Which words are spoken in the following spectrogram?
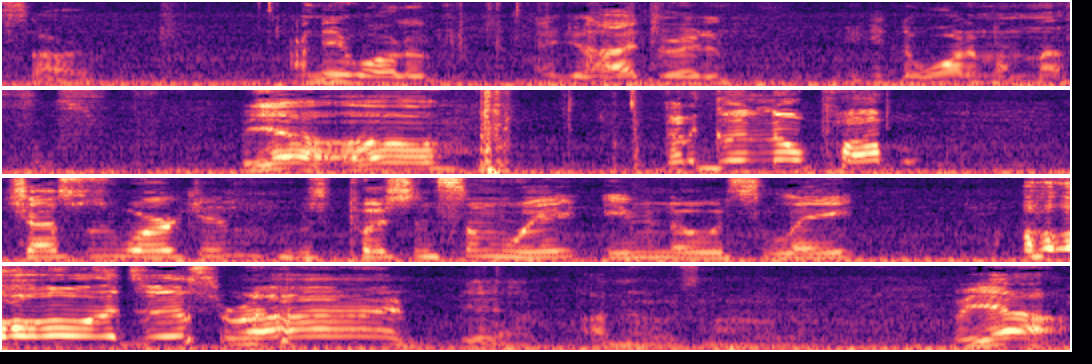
Sorry, I need water and get hydrated get the water in my muscles. But yeah, uh, got a good little pump. Chest was working, was pushing some weight, even though it's late. Oh, I just rhymed. Yeah, I know it's not all that. But yeah,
